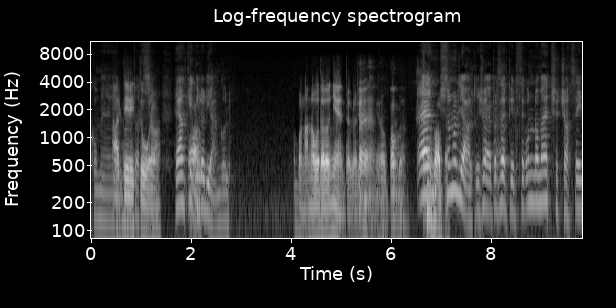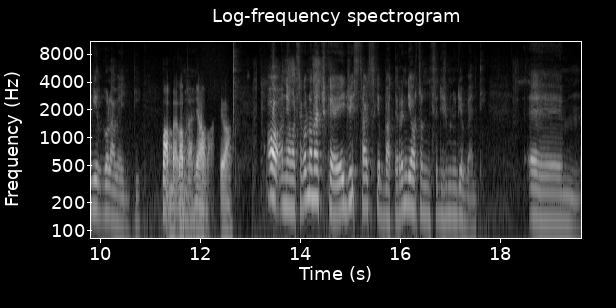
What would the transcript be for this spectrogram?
Come Addirittura. E anche Wow. quello di Angle. Boh, non hanno votato niente praticamente. Cioè, vabbè. Eh, Vabbè. ci sono gli altri, cioè per esempio il secondo match c'ha 6,20. Vabbè, vabbè, Come- andiamo avanti, va. Oh, andiamo al secondo match che è AJ Styles che batte Randy Orton in 16 minuti e 20. Ehm,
